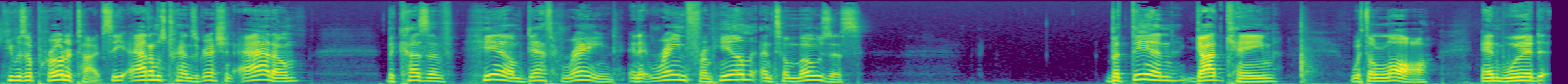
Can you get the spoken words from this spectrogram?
he was a prototype. See, Adam's transgression, Adam, because of him, death reigned, and it reigned from him until Moses. But then God came with a law and would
